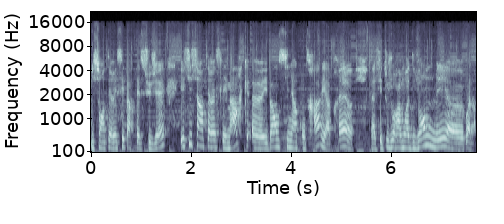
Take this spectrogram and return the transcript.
ils sont intéressés par tel sujet. Et si ça intéresse les marques, et ben on signe un contrat et après, bah, c'est toujours à moi de vendre, mais euh, voilà.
